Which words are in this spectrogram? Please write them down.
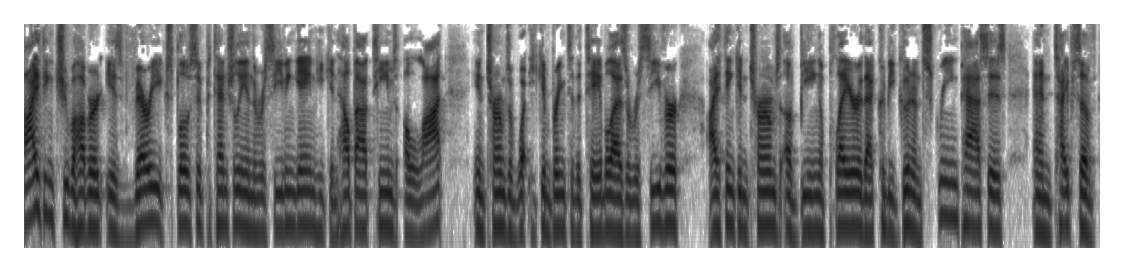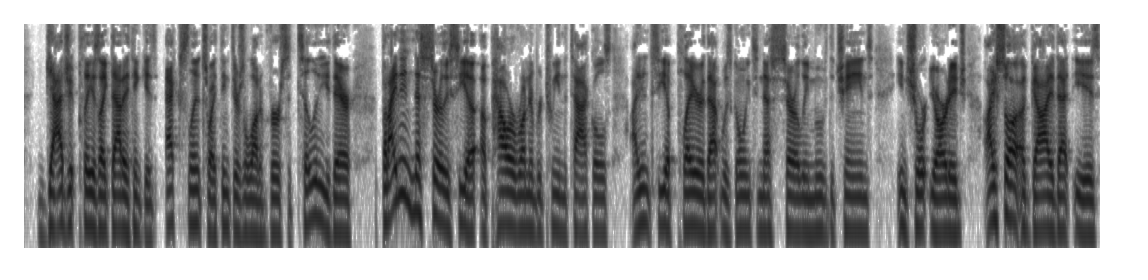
I think Chuba Hubbard is very explosive potentially in the receiving game. He can help out teams a lot in terms of what he can bring to the table as a receiver. I think in terms of being a player that could be good on screen passes and types of gadget plays like that, I think is excellent. So I think there's a lot of versatility there. But I didn't necessarily see a, a power runner between the tackles. I didn't see a player that was going to necessarily move the chains in short yardage. I saw a guy that is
